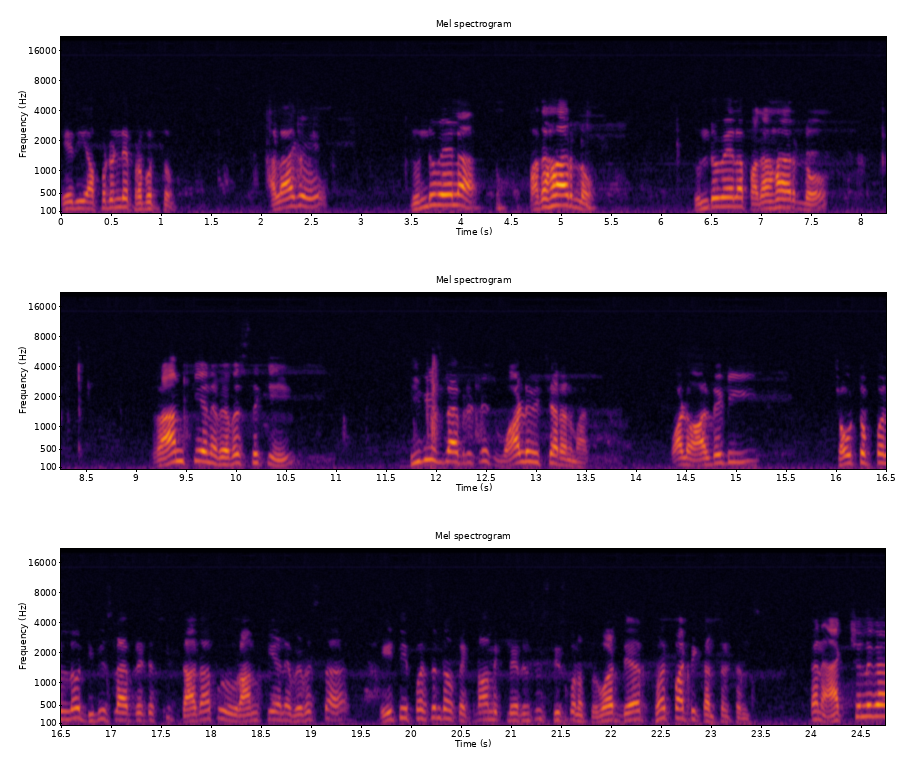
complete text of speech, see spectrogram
ఏది అప్పుడుండే ప్రభుత్వం. అలాగే రెండు వేల పదహారులో రెండు వేల పదహారులో రామ్కి అనే వ్యవస్థకి డివీస్ ల్యాబొరేటరీస్ వాళ్ళు ఇచ్చారనమాట వాళ్ళు ఆల్రెడీ చౌటుప్పల్లో డివీస్ ల్యాబొరేటరీస్కి దాదాపు రామ్కి అనే వ్యవస్థ eighty percent of economic clearances తీసుకొని వస్తుంది what they are third party consultants కానీ యాక్చువల్గా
